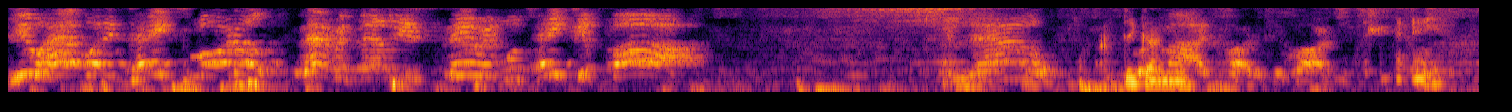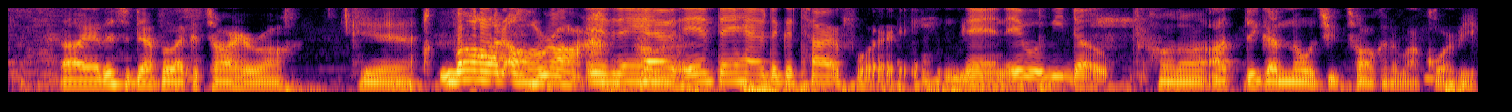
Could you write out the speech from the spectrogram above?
You have what it takes, mortal. That rebellious spirit will take you far. And now, I think I know. my part of the. Oh yeah, this is definitely like Guitar Hero. Yeah. Lord of Rock. If they Hold have on. if they have the guitar for it, then it would be dope. Hold on. I think I know what you're talking about, Corby.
